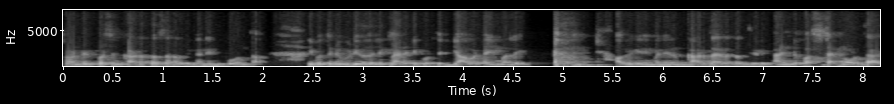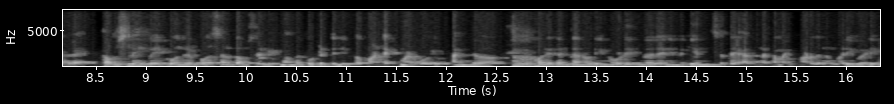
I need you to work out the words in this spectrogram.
ಸೊ ಹಂಡ್ರೆಡ್ ಪರ್ಸೆಂಟ್ ಕಾಡುತ್ತಾ ಸರ್ ಅವರಿಗೆ ನೆನಪು ಅಂತ. ಇವತ್ತಿನ ವಿಡಿಯೋದಲ್ಲಿ ಕ್ಲಾರಿಟಿ ಕೊಡ್ತೀನಿ. ಯಾವ ಟೈಮ್ ಅಲ್ಲಿ ಅವರಿಗೆ ನಿಮ್ಮ ನೆನಪು ಕಾಡ್ತಾ ಇರತ್ತೆ ಅಂತ ಹೇಳಿ. ಅಂಡ್ ಫಸ್ಟ್ ಟೈಮ್ ನೋಡ್ತಾ ಇದ್ರೆ ಕೌನ್ಸಿಲಿಂಗ್ ಬೇಕು ಅಂದ್ರೆ ಪರ್ಸನಲ್ ಕೌನ್ಸಿಲಿಂಗ್ ನಂಬರ್ ಕೊಟ್ಟಿರ್ತೀನಿ ಕಾಂಟ್ಯಾಕ್ಟ್ ಮಾಡ್ಬೋದು. ಅಂಡ್ ಕೊನೆ ತನಕ ನೋಡಿ, ನೋಡಿದ ಮೇಲೆ ನಿಮಗೆ ಏನ್ ಅನ್ಸುತ್ತೆ ಅದನ್ನ ಕಮೆಂಟ್ ಮಾಡೋದನ್ನ ಮರಿಬೇಡಿ.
